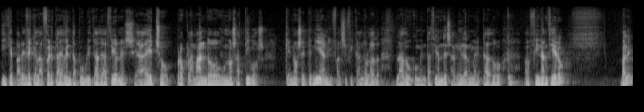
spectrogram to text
y que parece que la oferta de venta pública de acciones se ha hecho proclamando unos activos que no se tenían y falsificando la, la documentación de salida al mercado financiero, Vale,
